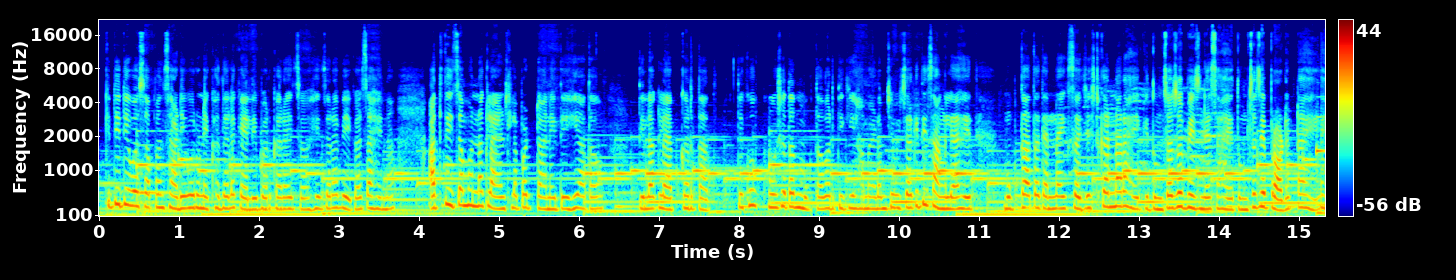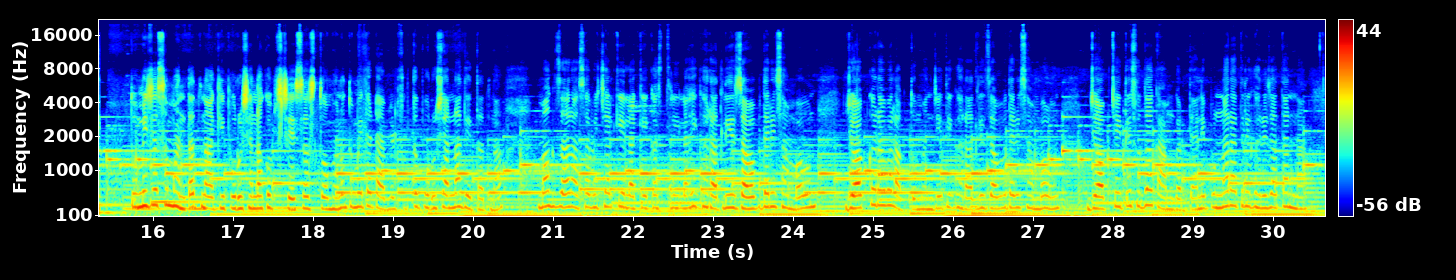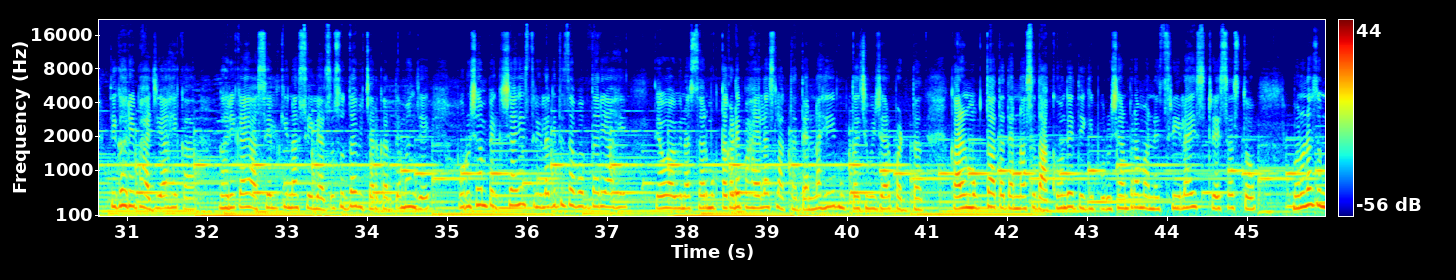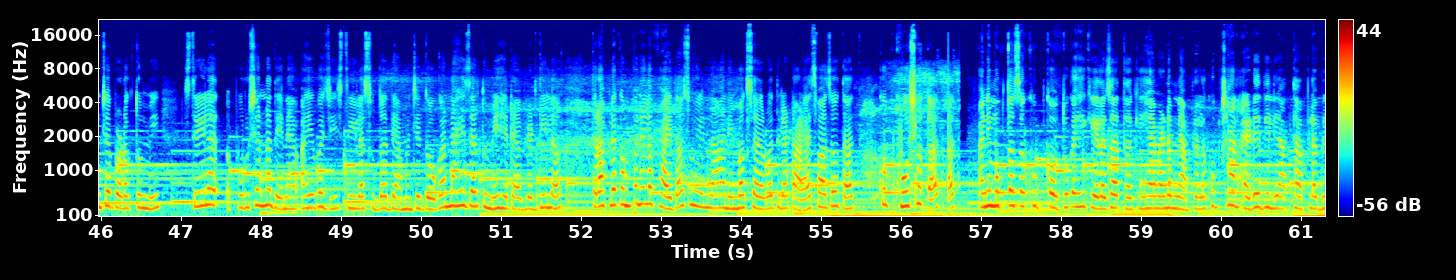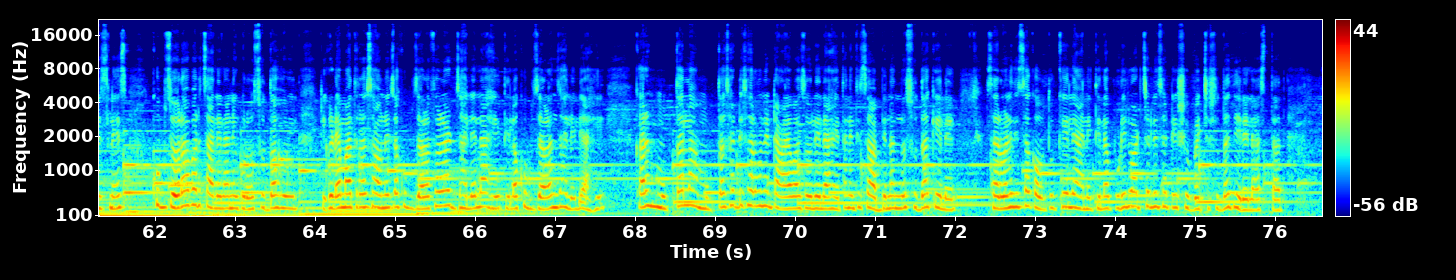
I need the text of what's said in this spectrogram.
किती दिवस आपण साडीवरून एखाद्याला कॅलिबर करायचं? हे जरा वेगळंच आहे ना? आता तिचं म्हणणं क्लायंट्सला पटतं आणि तेही आता तिला क्लॅप करतात. ते खूप खुश होतात मुक्तावरती की हा मॅडमचे विचार किती चांगले आहेत. मुक्ता आता त्यांना एक सजेस्ट करणार आहे की तुमचा जो बिझनेस आहे तुमचं जे प्रॉडक्ट आहे तुम्ही जसं म्हणतात ना की पुरुषांना खूप स्ट्रेस असतो म्हणून तुम्ही त्या टॅबलेट फक्त पुरुषांना देतात ना. मग जर असा विचार केला की एका स्त्रीलाही घरातली जबाबदारी सांभाळून जॉब करावा लागतो म्हणजे ती घरातली जबाबदारी सांभाळून जॉबच्या इथे सुद्धा काम करते आणि पुन्हा रात्री घरी जाताना ती घरी भाजी आहे का? घरी काय असेल की नसेल याचा सुद्धा विचार करते. म्हणजे पुरुषांपेक्षाही स्त्रीला किती जबाबदारी आहे? तेव्हा अविनाश सर मुक्ताकडे पाहायलाच लागतात. त्यांनाही मुक्ताचे विचार पडतात कारण मुक्ता आता त्यांना असं दाखवून देते की पुरुषांप्रमाणे स्त्रीलाही स्ट्रेस असतो. म्हणूनच तुमचे प्रॉडक्ट तुम्ही स्त्रीला पुरुषांना देण्याऐवजी स्त्रीला सुद्धा द्या. म्हणजे दोघांनाही जर तुम्ही हे टॅबलेट दिलं तर आपल्या कंपनीला फायदाच होईल ना? आणि मग सर्व तिला टाळ्याच वाजवतात. खूप खुश होतात. आणि मुक्ताचं खूप कौतुकही केलं जातं की ह्या मॅडमने आपल्याला खूप छान आयडिया दिली. आता आपला बिझनेस खूप जोरावर चालेल आणि ग्रोथसुद्धा होईल. इकडे मात्र सावनीचा खूप जळफळाट झालेला आहे. तिला खूप जळण झालेली आहे. कारण मुक्ताला मुक्तासाठी सर्वांनी टाळ्या वाजवलेल्या आहेत आणि तिचं अभिनंदनसुद्धा केलं आहे सर्वांनी तिचं कौतुक केले आणि तिला पुढील वाटचालीसाठी शुभेच्छासुद्धा दिलेल्या असतात.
